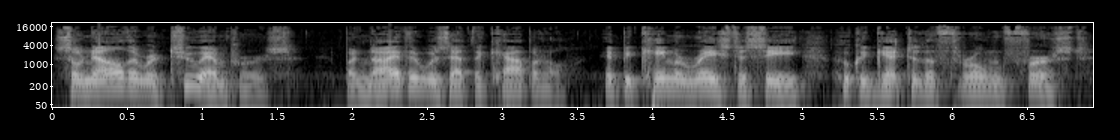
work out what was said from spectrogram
So now there were two emperors, but neither was at the capital. It became a race to see who could get to the throne first.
